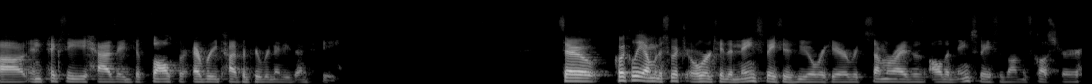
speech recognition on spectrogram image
uh, in Pixie has a default for every type of Kubernetes entity. So quickly, I'm going to switch over to the namespaces view over here, which summarizes all the namespaces on this cluster.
